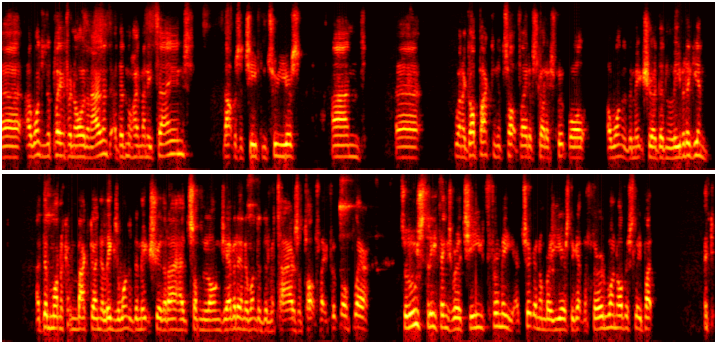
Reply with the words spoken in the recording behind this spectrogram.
Uh, I wanted to play for Northern Ireland. I didn't know how many times. That was achieved in two years. And uh, when I got back to the top flight of Scottish football, I wanted to make sure I didn't leave it again. I didn't want to come back down the leagues. I wanted to make sure that I had some longevity and I wanted to retire as a top flight football player. So those three things were achieved for me. It took a number of years to get the third one, obviously, but it,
